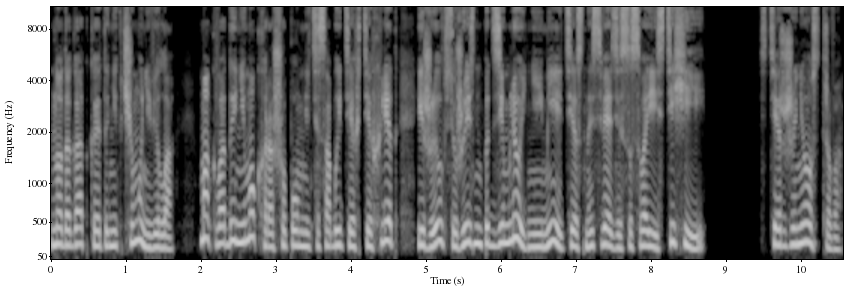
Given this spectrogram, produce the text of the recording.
Но догадка эта ни к чему не вела. Маг воды не мог хорошо помнить о событиях тех лет и жил всю жизнь под землей, не имея тесной связи со своей стихией. Стержень острова.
